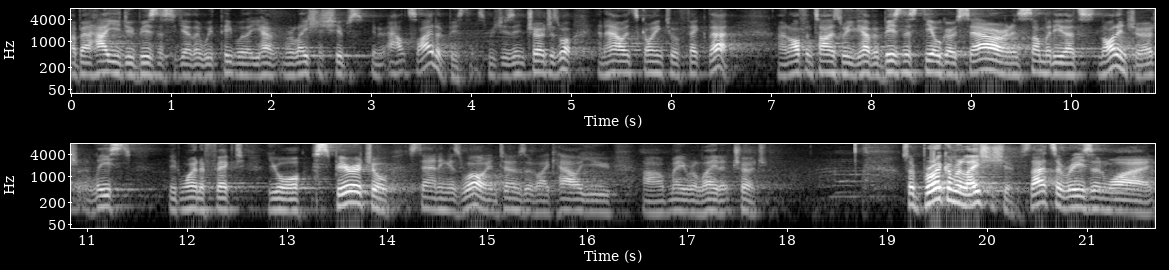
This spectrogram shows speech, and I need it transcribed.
about how you do business together with people that you have relationships, you know, outside of business, which is in church as well, and how it's going to affect that. And oftentimes, when you have a business deal go sour and it's somebody that's not in church, at least it won't affect your spiritual standing as well in terms of like how you uh, may relate at church. So, broken relationships, that's a reason why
